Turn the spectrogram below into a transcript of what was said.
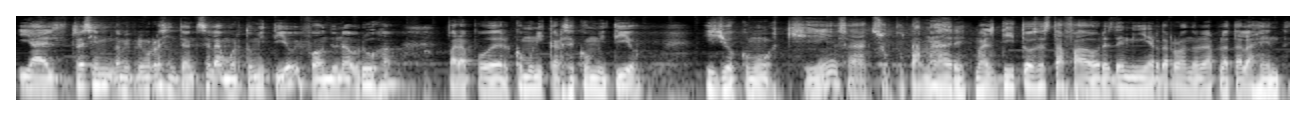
y a él recién, a mi primo recientemente se le ha muerto mi tío, y fue donde una bruja para poder comunicarse con mi tío. Y yo como, ¿qué? O sea, su puta madre. Malditos estafadores de mierda robándole la plata a la gente.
